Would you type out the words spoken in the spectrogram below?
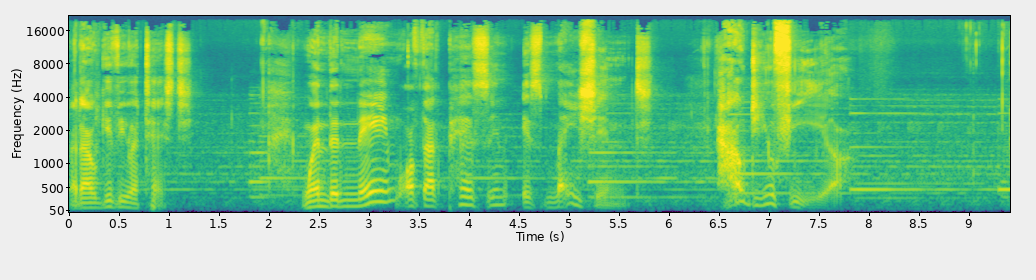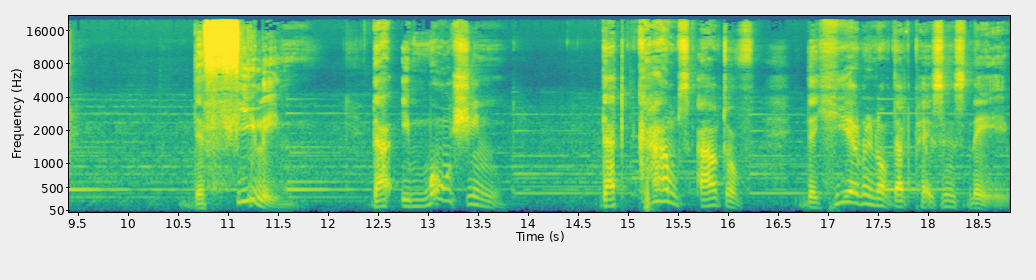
but I'll give you a test. When the name of that person is mentioned, how do you feel? The feeling, that emotion that comes out of the hearing of that person's name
